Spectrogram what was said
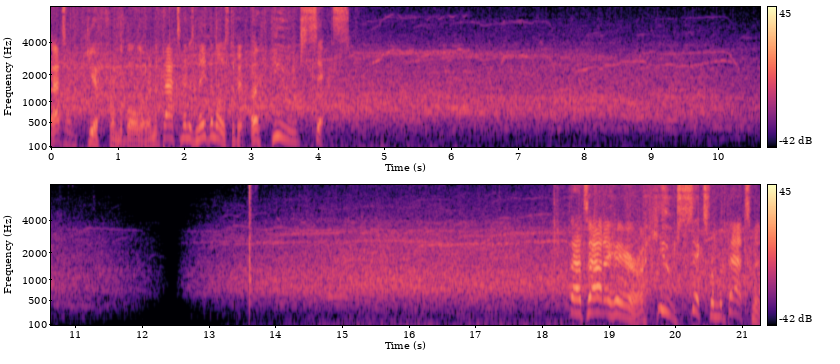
That's a gift from the bowler, and the batsman has made the most of it. A huge six. That's out of here. A huge six from the batsman.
